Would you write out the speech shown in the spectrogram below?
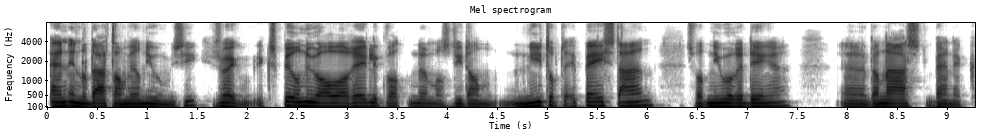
en inderdaad dan weer nieuwe muziek. Dus ik, ik, speel nu al wel redelijk wat nummers die dan niet op de EP staan. Dus wat nieuwere dingen. Uh, daarnaast ben ik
